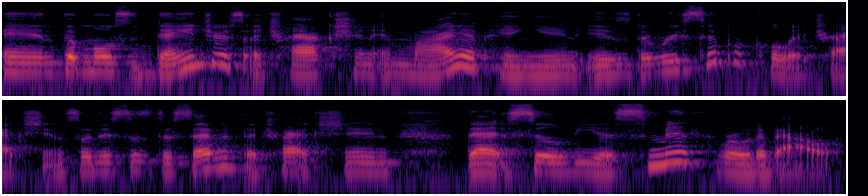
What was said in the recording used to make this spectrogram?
And the most dangerous attraction, in my opinion, is the reciprocal attraction. So, this is the seventh attraction that Sylvia Smith wrote about.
